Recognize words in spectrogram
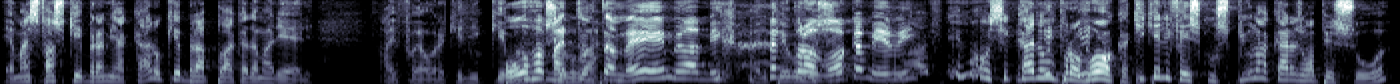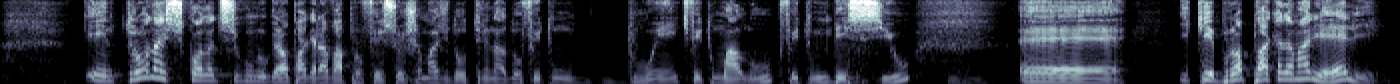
É mais fácil quebrar minha cara ou quebrar a placa da Marielle? Aí foi a hora que ele quebrou Porra, mas tu também, hein, meu amigo? Provoca mesmo, hein? Ah, Irmão, esse cara não provoca. O que, que ele fez? Cuspiu na cara de uma pessoa, entrou na escola de segundo grau para gravar professor e chamar de doutrinador, feito um doente, feito um maluco, feito um imbecil, é, e quebrou a placa da Marielle.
